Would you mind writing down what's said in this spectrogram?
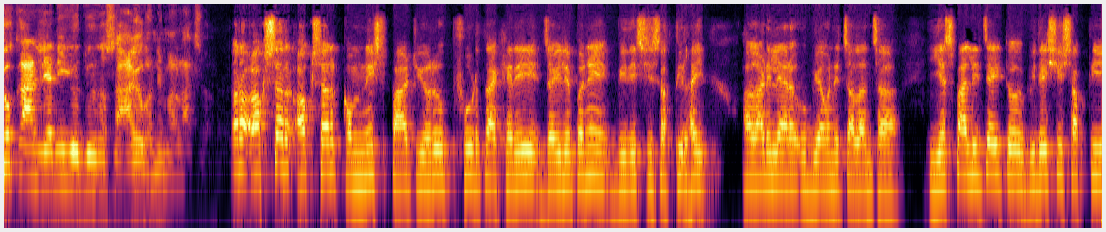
यो कारणले नै यो दुर्दशा आयो भन्ने मलाई लाग्छ। तर अक्सर अक्सर कम्युनिस्ट पार्टीहरू फुट्दाखेरि जहिले पनि विदेशी शक्तिलाई अगाडि ल्याएर उभ्याउने चलन छ। यसपालि चाहिँ त्यो विदेशी शक्ति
